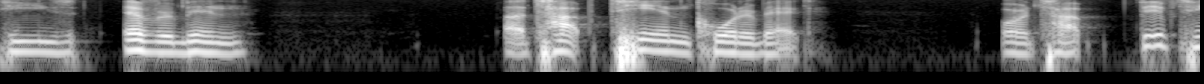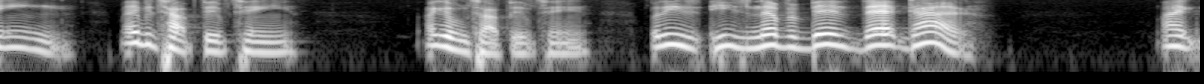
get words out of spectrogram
he's ever been a top 10 quarterback or top 15, maybe top 15. I give him top 15. But he's he's never been that guy. Like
